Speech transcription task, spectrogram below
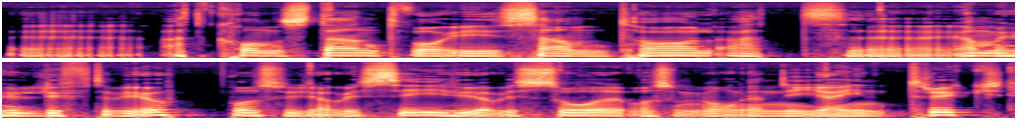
Eh, att konstant vara i samtal, att eh, ja, men hur lyfter vi upp oss, hur gör vi si, hur gör vi så, det var så många nya intryck.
